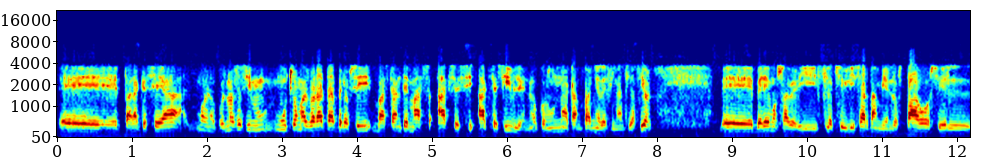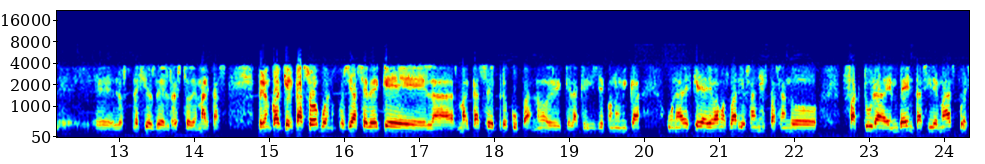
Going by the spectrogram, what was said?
eh, para que sea, bueno, pues no sé si mucho más barata, pero sí bastante más accesible, ¿no? Con una campaña de financiación. Eh, veremos a ver y flexibilizar también los pagos y el, eh, los precios del resto de marcas. Pero en cualquier caso, bueno, pues ya se ve que las marcas se preocupan, ¿no? De que la crisis económica, una vez que ya llevamos varios años pasando factura en ventas y demás, pues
